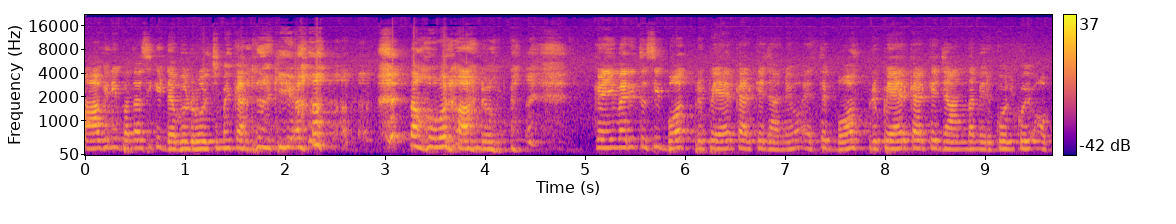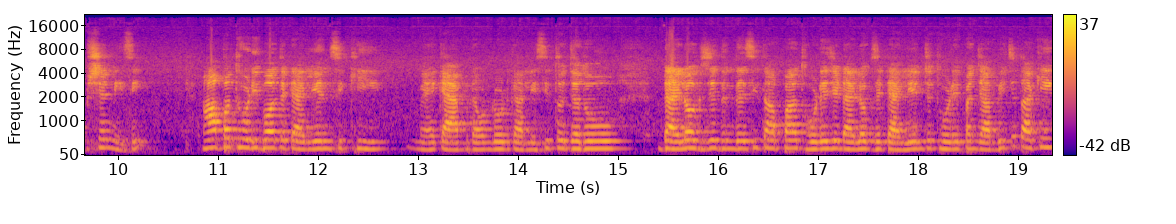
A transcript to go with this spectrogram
ਆਗ ਨਹੀਂ ਪਤਾ ਸੀ ਕਿ ਡਬਲ ਰੋਲ 'ਚ ਮੈਂ ਕਰਨਾ ਕੀ ਆ। ਤਾਂ ਹੋਰ ਹਾਰਡ ਹੋ ਗਿਆ। ਕਈ ਵਾਰੀ ਤੁਸੀਂ ਬਹੁਤ ਪ੍ਰਿਪੇਅਰ ਕਰਕੇ ਜਾਂਦੇ ਹੋ, ਇੱਥੇ ਬਹੁਤ ਪ੍ਰਿਪੇਅਰ ਕਰਕੇ ਜਾਣ ਦਾ ਮੇਰੇ ਕੋਲ ਕੋਈ ਆਪਸ਼ਨ ਨਹੀਂ ਸੀ। ਹਾਂ, ਆਪਾਂ ਥੋੜੀ ਬਹੁਤ ਇਟਾਲੀਅਨ ਸਿੱਖੀ, ਮੈਂ ਇੱਕ ਐਪ ਡਾਊਨਲੋਡ ਕਰ ਲਈ ਸੀ, ਤਾਂ ਜਦੋਂ ਡਾਇਲੌਗਸ ਜੇ ਦਿੰਦੇ ਸੀ, ਤਾਂ ਆਪਾਂ ਥੋੜੇ ਜਿਹੇ ਡਾਇਲੌਗਸ ਇਟਾਲੀਅਨ 'ਚ ਥੋੜੇ ਪੰਜਾਬੀ 'ਚ, ਤਾਂ ਕਿ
